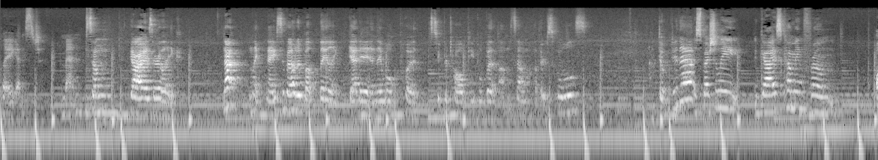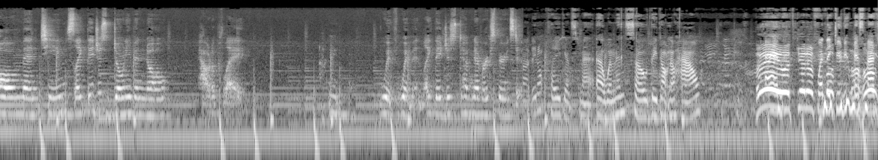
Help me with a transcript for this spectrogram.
play against men. Some guys are like not like nice about it, but they like get it and they won't put super tall people. But um, some other schools don't do that. Especially guys coming from all men teams, like they just don't even know how to play with women. Like they just have never experienced it. Uh, they don't play against men, uh, women, so they don't know how. Hey, and let's get a when they do do mismatches,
